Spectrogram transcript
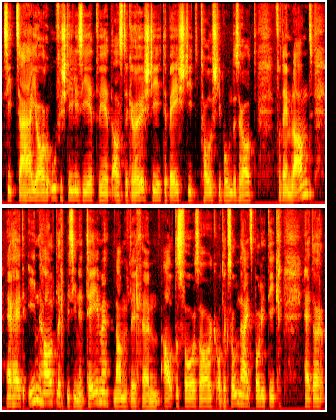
seit zehn Jahren aufstilisiert wird als der größte, der beste, der tollste Bundesrat von dem Land. Er hat inhaltlich bei seinen Themen, namentlich ähm, Altersvorsorge oder Gesundheitspolitik, hat er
